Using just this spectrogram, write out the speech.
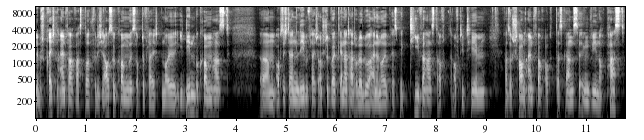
Wir besprechen einfach, was dort für dich rausgekommen ist, ob du vielleicht neue Ideen bekommen hast, ähm, ob sich dein Leben vielleicht auch ein Stück weit geändert hat oder du eine neue Perspektive hast auf, auf die Themen. Also schauen einfach, ob das Ganze irgendwie noch passt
